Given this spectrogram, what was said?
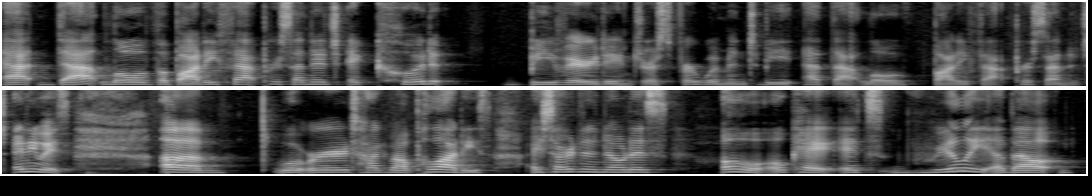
at that low of a body fat percentage, it could be very dangerous for women to be at that low body fat percentage. Anyways, um, what we're talking about Pilates, I started to notice, oh, okay, it's really about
